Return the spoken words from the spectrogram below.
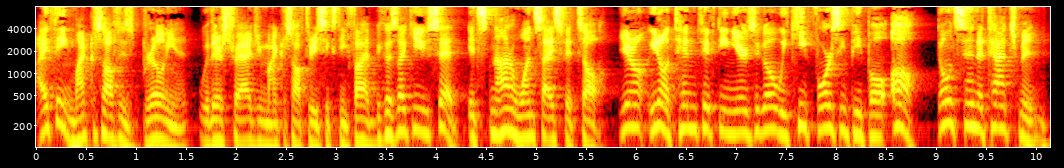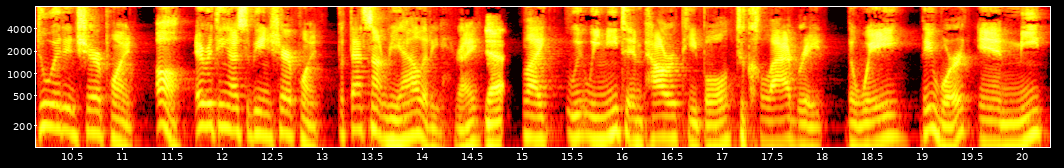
I think Microsoft is brilliant with their strategy, Microsoft 365, because like you said, it's not a one size fits all. You know, you know, 10, 15 years ago, we keep forcing people, oh, don't send attachment, do it in SharePoint. Oh, everything has to be in SharePoint. But that's not reality, right? Yeah. Like we, we need to empower people to collaborate the way they work and meet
